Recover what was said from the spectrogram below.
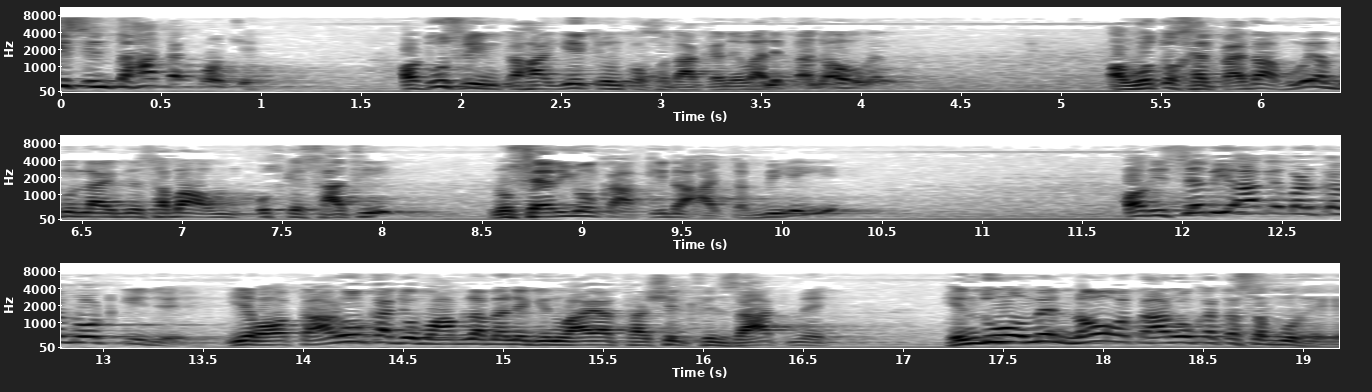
اس انتہا تک پہنچے اور دوسری انتہا یہ کہ ان کو خدا کہنے والے پیدا ہو گئے اور وہ تو خیر پیدا ہوئے عبداللہ ابن سبا اس کے ساتھی نسیریوں کا عقیدہ آج تک بھی یہی ہے اور اس سے بھی آگے بڑھ کر نوٹ کیجیے، یہ اوتاروں کا جو معاملہ میں نے گنوایا تھا شرک ذات میں، ہندوؤں میں نو اوتاروں کا تصور ہے۔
